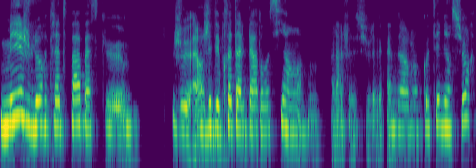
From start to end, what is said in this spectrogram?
mais je le regrette pas parce que je, alors j'étais prête à le perdre aussi. Hein. Voilà, je j'avais quand même de l'argent de côté, bien sûr,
